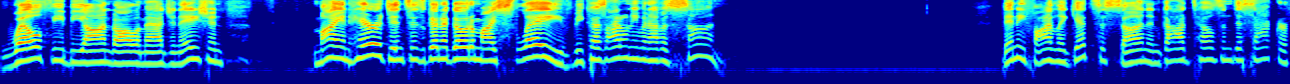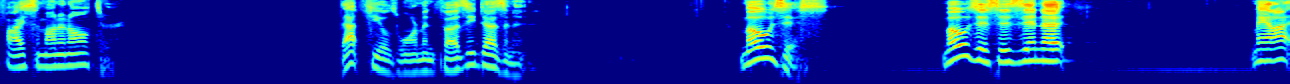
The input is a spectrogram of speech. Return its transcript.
wealthy beyond all imagination. My inheritance is going to go to my slave because I don't even have a son. Then he finally gets a son, and God tells him to sacrifice him on an altar. That feels warm and fuzzy, doesn't it? Moses. Moses is in a man, I,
